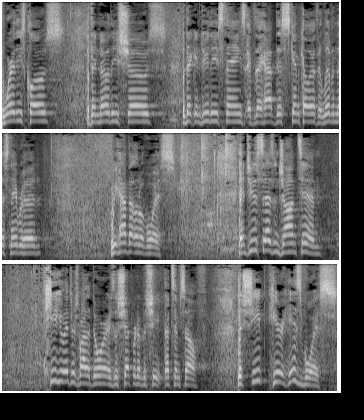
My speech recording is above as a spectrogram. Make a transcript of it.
wear these clothes, if they know these shows, if they can do these things, if they have this skin color, if they live in this neighborhood. We have that little voice. And Jesus says in John 10, He who enters by the door is the shepherd of the sheep. That's himself. The sheep hear his voice,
